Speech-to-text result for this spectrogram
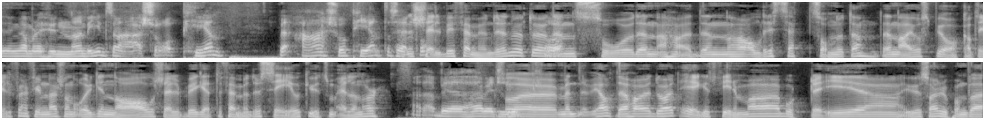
den gamle hunden av en bil som er så pen. Det er så pent å se Den på. Shelby 500, vet du, Ja. den, så, den, den har aldri sett sånn ut, den. Den er jo spjåka til for en film der. Sånn original Shelby GT500 ser jo ikke ut som Eleanor. Ja, det blir Så, men ja, det har, du har et eget firma borte i uh, USA, jeg lurer på om det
